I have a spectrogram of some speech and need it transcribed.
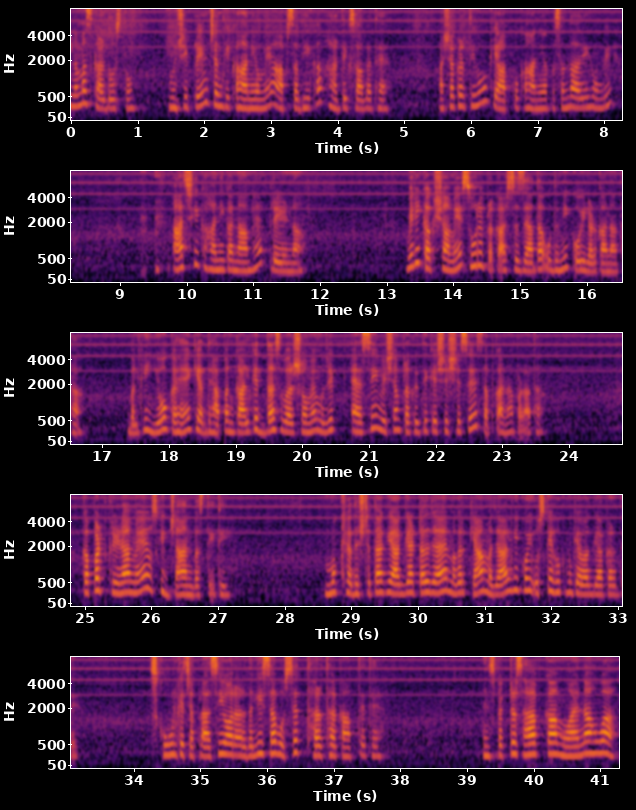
नमस्कार दोस्तों, मुंशी प्रेमचंद की कहानियों में आप सभी का हार्दिक स्वागत है। आशा करती हूँ कि आपको कहानियाँ पसंद आ रही होंगी। आज की कहानी का नाम है प्रेरणा। मेरी कक्षा में सूर्य प्रकाश से ज़्यादा उद्यमी कोई लड़का ना था, बल्कि यूँ कहें कि अध्यापन काल के दस वर्षों में मुझे ऐसी विषम प्रकृति के शिष्य से सबका ना पड़ा था। कपट क्रीड़ा में उसकी जान बसती थी। मुख्य अधिष्ठता की आज्ञा टल जाए, मगर क्या मजाल कि कोई उसके हुक्म की अवज्ञा कर दे? स्कूल के चपरासी और अर्दली सब उससे थर थर काँपते थे। इंस्पेक्टर साहब का मुआयना हुआ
